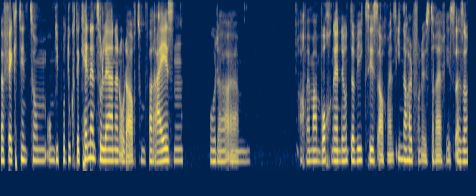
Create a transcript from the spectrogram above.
perfekt sind, zum, um die Produkte kennenzulernen oder auch zum Verreisen oder ähm, auch wenn man am Wochenende unterwegs ist, auch wenn es innerhalb von Österreich ist. Also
